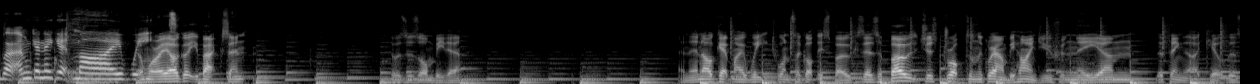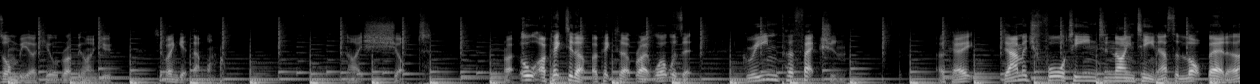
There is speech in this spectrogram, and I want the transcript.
Right, I'm gonna get my wheat. Don't worry, I got your back sent. There was a zombie there. And then I'll get my wheat once I got this bow, because there's a bow that just dropped on the ground behind you from the um the thing that I killed, the zombie I killed right behind you. See if I can get that one. Nice shot. Right. Oh, I picked it up. I picked it up. Right. What was it? Green perfection. Okay. Damage 14 to 19. That's a lot better.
